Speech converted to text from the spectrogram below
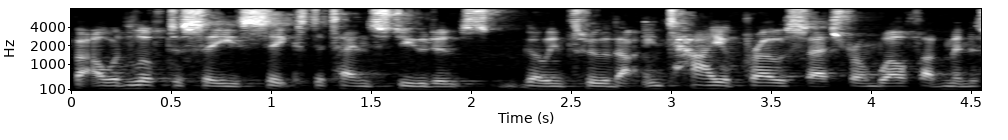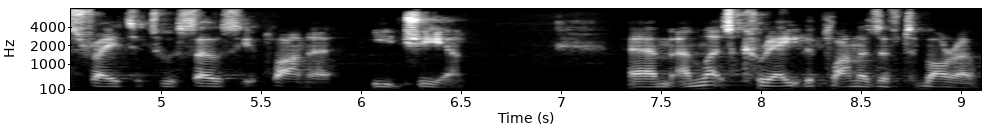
but I would love to see six to 10 students going through that entire process from wealth administrator to associate planner each year um, and let's create the planners of tomorrow.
